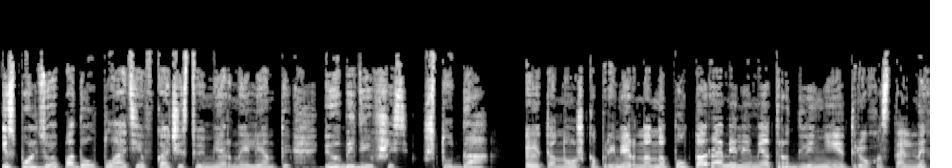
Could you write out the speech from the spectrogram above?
используя подол платья в качестве мерной ленты и убедившись, что да, эта ножка примерно на полтора миллиметра длиннее трех остальных,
